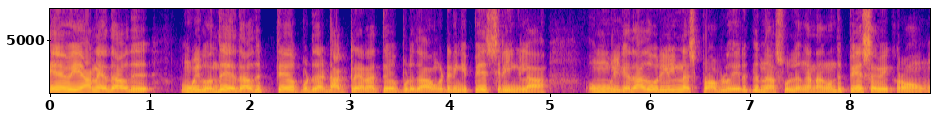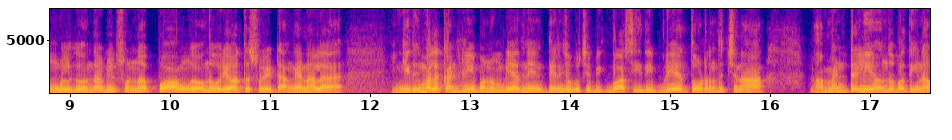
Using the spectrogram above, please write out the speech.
தேவையான ஏதாவது உங்களுக்கு வந்து ஏதாவது தேவைப்படுதா? டாக்டர் யாராவது தேவைப்படுதா? அவங்ககிட்ட நீங்கள் பேசுகிறீங்களா உங்களுக்கு ஏதாவது ஒரு இல்னஸ் ப்ராப்ளம் இருக்குதுன்னா சொல்லுங்கள் நாங்கள் வந்து பேச வைக்கிறோம். உங்களுக்கு வந்து அப்படின்னு சொன்னப்போ அவங்க வந்து ஒரே வார்த்தை சொல்லிட்டாங்க. என்னால் இங்கே இதுக்கு மேலே கண்டினியூ பண்ண முடியாதுன்னு எனக்கு தெரிஞ்சு போச்சு பிக் பாஸ். இது இப்படியே தொடர்ந்துச்சுன்னா நான் மென்டலி வந்து பார்த்திங்கன்னா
